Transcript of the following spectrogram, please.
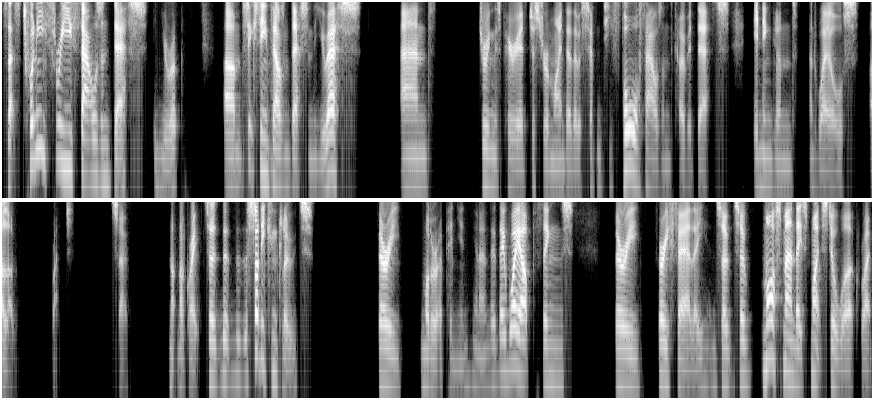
So that's 23,000 deaths in Europe, um, 16,000 deaths in the US, and during this period, just a reminder, there were 74,000 COVID deaths in England and Wales alone. Right. So not not great. So the, the study concludes, very moderate opinion. You know, they, they weigh up things very very fairly, and so so mask mandates might still work. Right.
